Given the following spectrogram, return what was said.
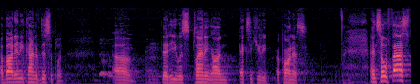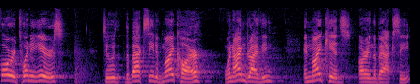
about any kind of discipline um, that he was planning on executing upon us. And so, fast forward 20 years to the back seat of my car when I'm driving, and my kids are in the back seat.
